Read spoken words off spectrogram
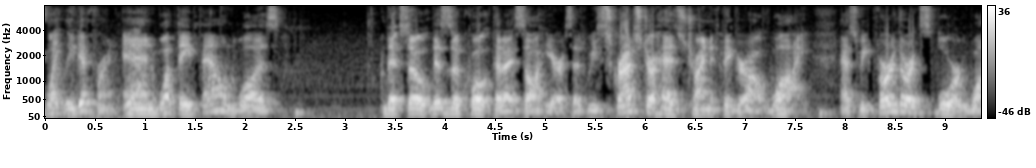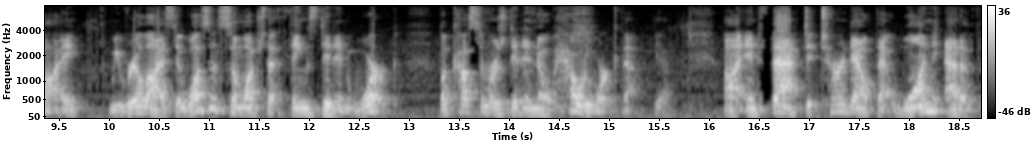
slightly different. Yeah. And what they found was that so this is a quote that I saw here. It says, "We scratched our heads trying to figure out why. As we further explored why, we realized it wasn't so much that things didn't work, but customers didn't know how to work them." yeah Uh, in fact, it turned out that one out of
